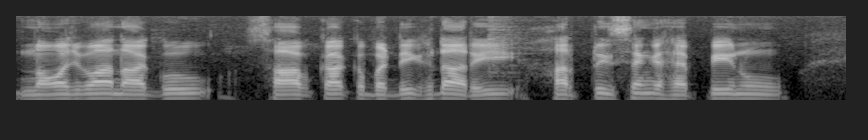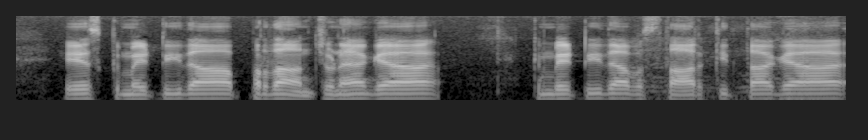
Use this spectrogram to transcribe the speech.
ਨੌਜਵਾਨ ਆਗੂ, ਸਾਬਕਾ ਕਬੱਡੀ ਖਿਡਾਰੀ ਹਰਪ੍ਰੀਤ ਸਿੰਘ ਹੈਪੀ ਨੂੰ ਇਸ ਕਮੇਟੀ ਦਾ ਪ੍ਰਧਾਨ ਚੁਣਿਆ ਗਿਆ। ਕਮੇਟੀ ਦਾ ਵਿਸਤਾਰ ਕੀਤਾ ਗਿਆ।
